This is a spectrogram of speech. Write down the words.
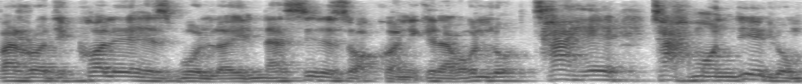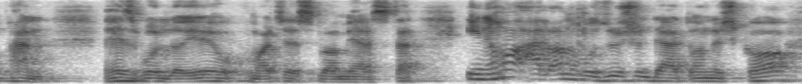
و رادیکال حزب الله نصیر زاکانی که در واقع ته تهمانده لومپن حزب الله حکومت اسلامی هستند اینها الان حضورشون در دانشگاه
